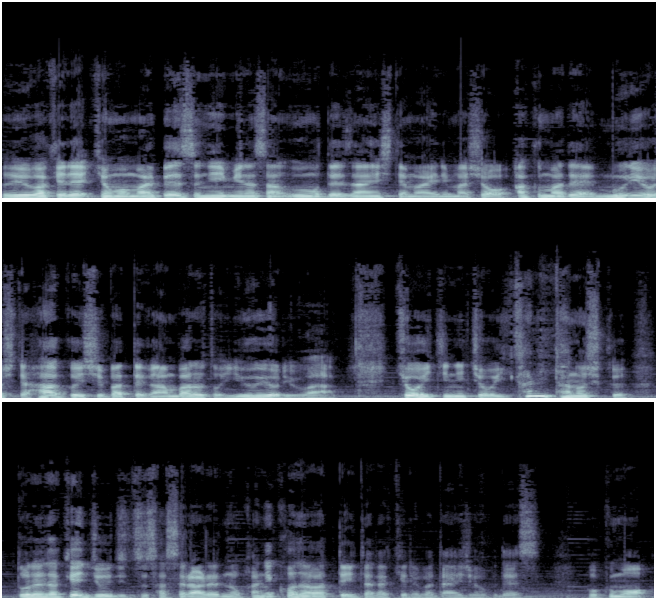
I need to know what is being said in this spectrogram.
というわけで今日もマイペースに皆さん運をデザインしてまいりましょう。あくまで無理をして歯食いしばって頑張るというよりは、今日一日をいかに楽しく、どれだけ充実させられるのかにこだわっていただければ大丈夫です。僕も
